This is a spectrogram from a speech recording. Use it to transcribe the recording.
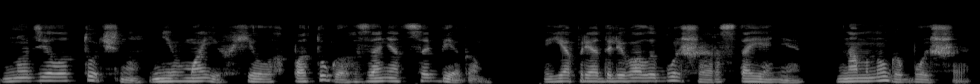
Но дело точно не в моих хилых потугах заняться бегом. Я преодолевал и большее расстояние, намного большее.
